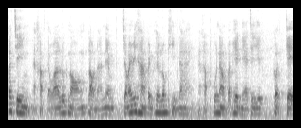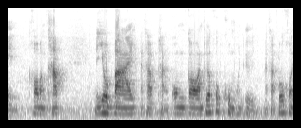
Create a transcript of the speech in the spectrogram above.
ก็จริงนะครับแต่ว่าลูกน้องเหล่านั้นเนี่ยจะไม่มีทางเป็นเพื่อนร่วมทีมได้นะครับผู้นำประเภทนี้จะยึดกฎเกณฑ์ข้อบังคับ นโยบายนะครับผังองค์กรเพื่อควบคุมคนอื่นนะครับผู้คน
